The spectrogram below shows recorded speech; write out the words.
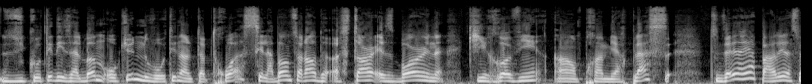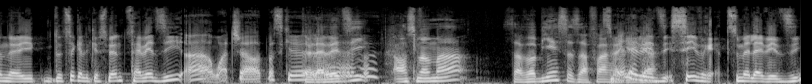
Du côté des albums, aucune nouveauté dans le top 3. C'est la bande sonore de A Star is Born qui revient en première place. Tu nous avais d'ailleurs parlé la semaine de, de ça quelques semaines. Tu t'avais dit, ah, watch out, parce que... Te l'avais dit. En ce moment, ça va bien ces affaires Tu me l'avais dit, c'est vrai, tu me l'avais dit.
